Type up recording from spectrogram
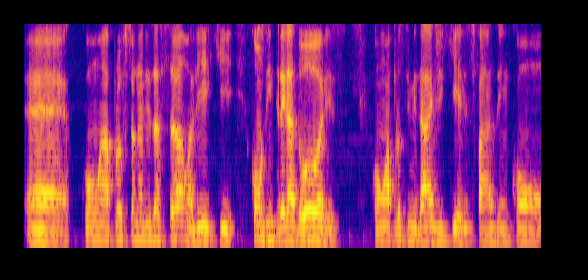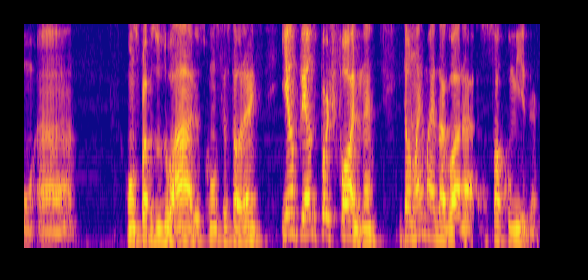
é, com a profissionalização ali, que, com os entregadores, com a proximidade que eles fazem com, a, com os próprios usuários, com os restaurantes, e ampliando o portfólio, né? Então não é mais agora só comida.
